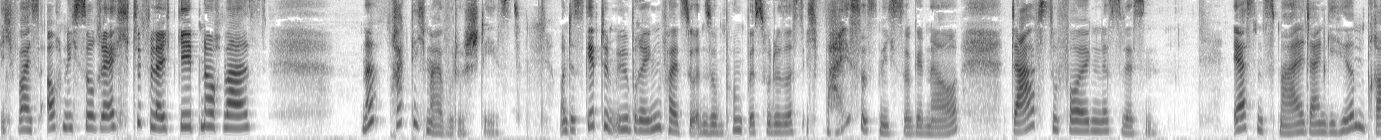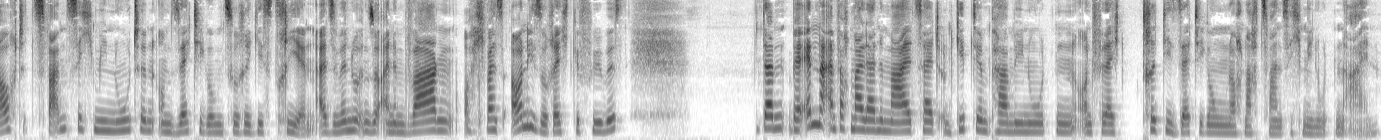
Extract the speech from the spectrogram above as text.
ich weiß auch nicht so recht, vielleicht geht noch was. Ne? Frag dich mal, wo du stehst. Und es gibt im Übrigen, falls du an so einem Punkt bist, wo du sagst, ich weiß es nicht so genau, darfst du Folgendes wissen. Erstens mal, dein Gehirn braucht 20 Minuten, um Sättigung zu registrieren. Also wenn du in so einem Wagen, oh, ich weiß auch nicht so recht Gefühl bist, dann beende einfach mal deine Mahlzeit und gib dir ein paar Minuten und vielleicht tritt die Sättigung noch nach 20 Minuten ein.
